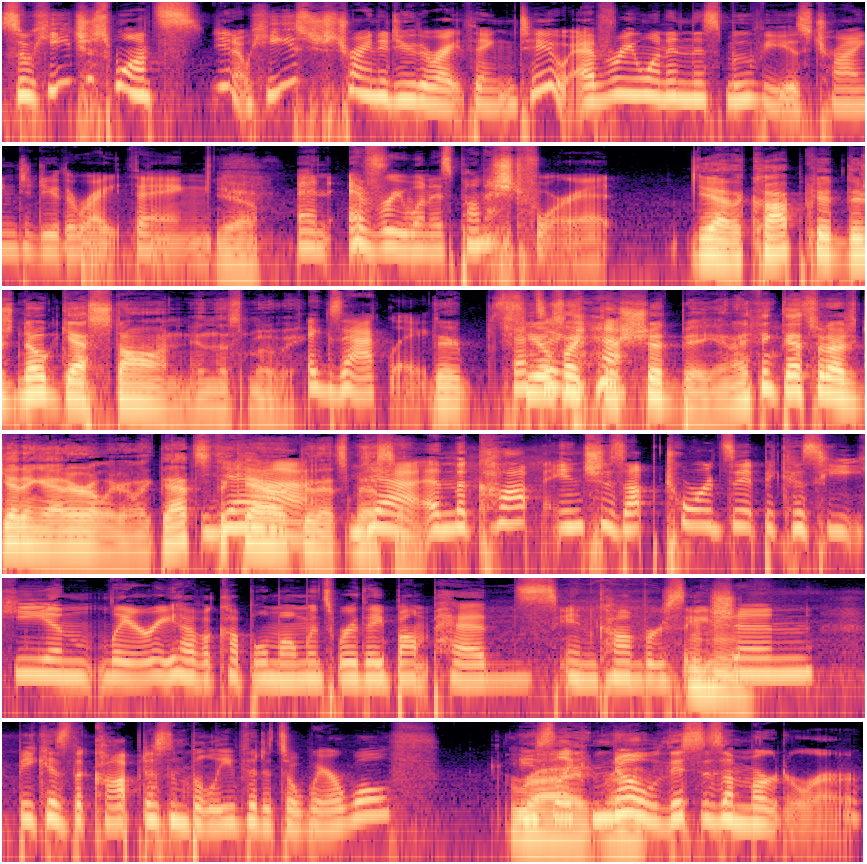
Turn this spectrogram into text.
So he just wants, you know, he's just trying to do the right thing too. Everyone in this movie is trying to do the right thing. Yeah. And everyone is punished for it. Yeah. The cop could. There's no Gaston in this movie. Exactly. There feels what- like there should be, and I think that's what I was getting at earlier. Like that's the Yeah, character that's missing. Yeah, and the cop inches up towards it because he he and Larry have a couple moments where they bump heads in conversation because the cop doesn't believe that it's a werewolf. He's Right, like, "No, right. this is a murderer.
